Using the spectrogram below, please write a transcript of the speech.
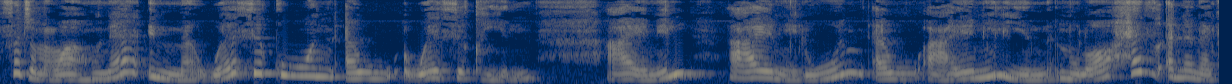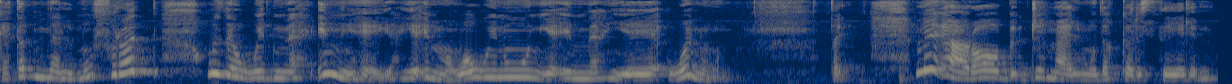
فجمعها هنا إما واثقون أو واثقين. عامل عاملون أو عاملين. نلاحظ أننا كتبنا المفرد وزودنا النهاية يا إما واو ونون يا إما ياء ونون. طيب ما إعراب جمع المذكر السالم؟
